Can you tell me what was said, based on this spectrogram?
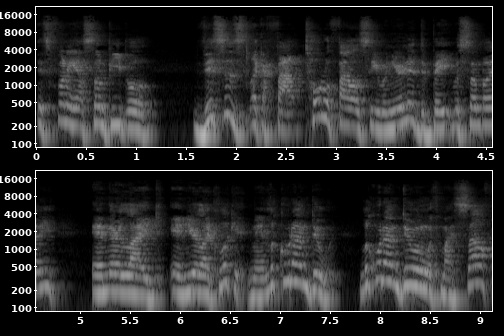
it's funny how some people. This is like a fa- total fallacy when you're in a debate with somebody and they're like, and you're like, look at man, look what I'm doing. Look what I'm doing with myself.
